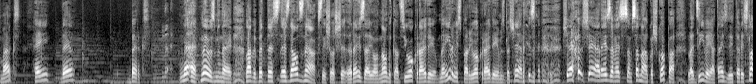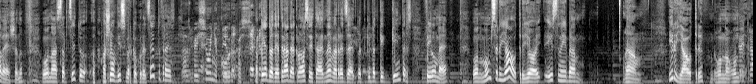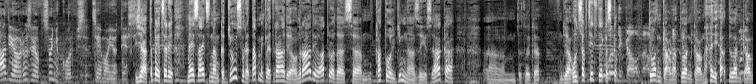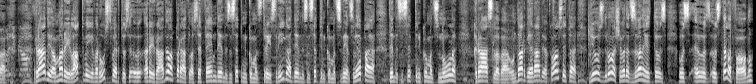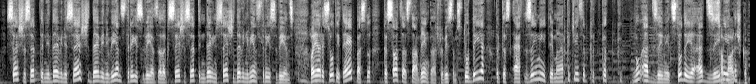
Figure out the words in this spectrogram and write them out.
Marks, hei, Dēl, Bergs. Nē, Nē neuzminēju. Labi, bet es, es daudz neakstīšos reizē, jo nav nekāds joku raidījums. Ne ir vispār joku raidījums, bet šajā reizē, šajā, šajā reizē mēs esam sanākuši kopā, lai dzīvējā aizdītu arī slavēšanu. Un, starp citu, ar šo visu var kaut kur redzēt patreiz. Tas bija suņu kurpes. Piedodiet, radio klausītāji, nevar redzēt, bet, bet Ginters filmē. Un mums ir jautri, jo īstenībā. Um, ir jautri. Un, un, Šeit radio var uzvilkt suņu kurpes ciemojoties. Jā, tāpēc arī mēs aicinām, ka jūs varat apmeklēt radio. Un radio atrodas um, Katoļu ģimnāzijas ēkā. Um, tā kā, Jā, un starp citu, tie, kas Tornkalnā, Tornkalnā, jā, Tornkalnā. Radio arī Latvija var uztvert uz arī radioaparātos FM 97,3 Rīgā, 97,1 Liepājā, 97,0 Krāslavā. Un, darbie radio klausītāji, jūs droši varat zvanīt uz, uz, uz, uz telefonu 6796 9131, tātad 6796 9131, vai arī sūtīt e-pastu, kas saucās tā vienkārši pavisam studija, tad tas atzīmīt tie mārkaķis, ka, ka, ka, nu, atzīmīt studija, atzīmīt. Sabačka.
